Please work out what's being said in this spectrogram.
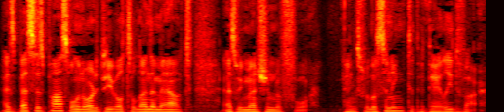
as best as possible in order to be able to lend them out, as we mentioned before. Thanks for listening to the Daily Dvar.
